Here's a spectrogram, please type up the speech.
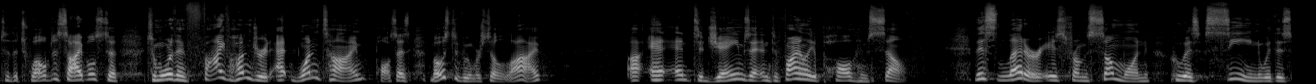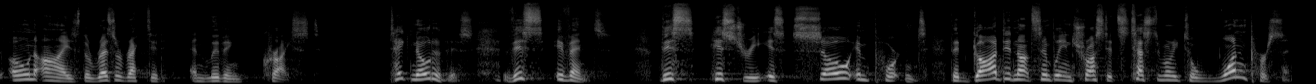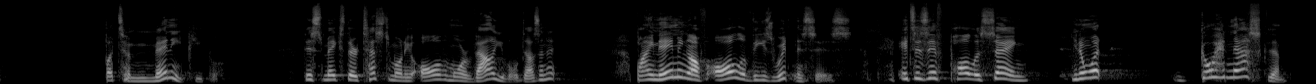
to the 12 disciples, to, to more than 500 at one time, Paul says, most of whom are still alive, uh, and, and to James, and to finally to Paul himself. This letter is from someone who has seen with his own eyes the resurrected and living Christ. Take note of this. This event, This history is so important that God did not simply entrust its testimony to one person, but to many people. This makes their testimony all the more valuable, doesn't it? By naming off all of these witnesses, it's as if Paul is saying, you know what? Go ahead and ask them.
